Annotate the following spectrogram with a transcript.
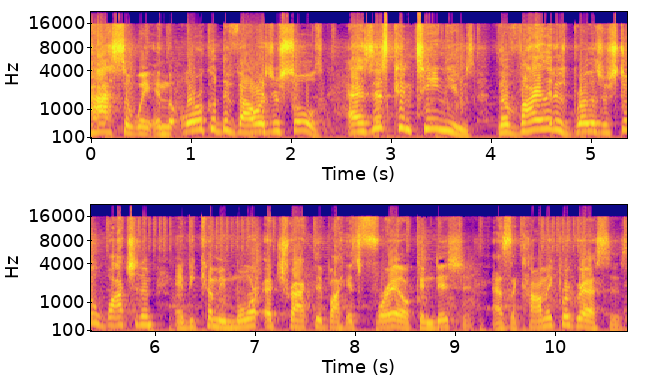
pass away, and the Oracle devours their souls. As this continues, the Violator's brothers are still watching him and becoming more attracted by his frail condition. As the comic progresses,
